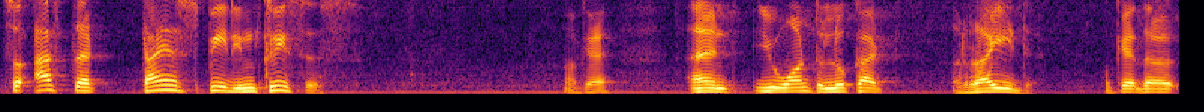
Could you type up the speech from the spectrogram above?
So as the tire speed increases, okay, and you want to look at ride, okay, the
